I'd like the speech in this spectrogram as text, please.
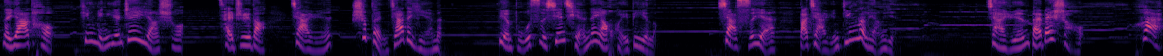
那丫头听明烟这样说，才知道贾云是本家的爷们，便不似先前那样回避了，下死眼把贾云盯了两眼。贾云摆摆手：“嗨，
